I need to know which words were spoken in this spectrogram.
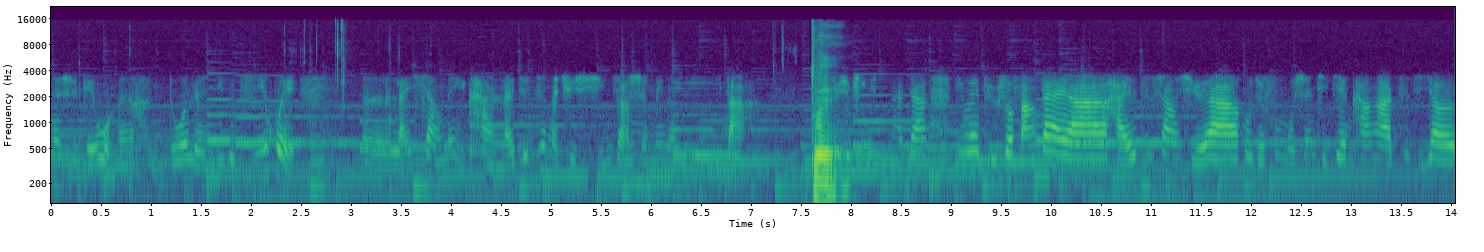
的是给我们很多人一个机会，呃，来向内，来真正的去寻找生命的意义吧。对。就是平时。家，因为比如说房贷啊，孩子上学啊，或者父母身体健康啊，自己要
